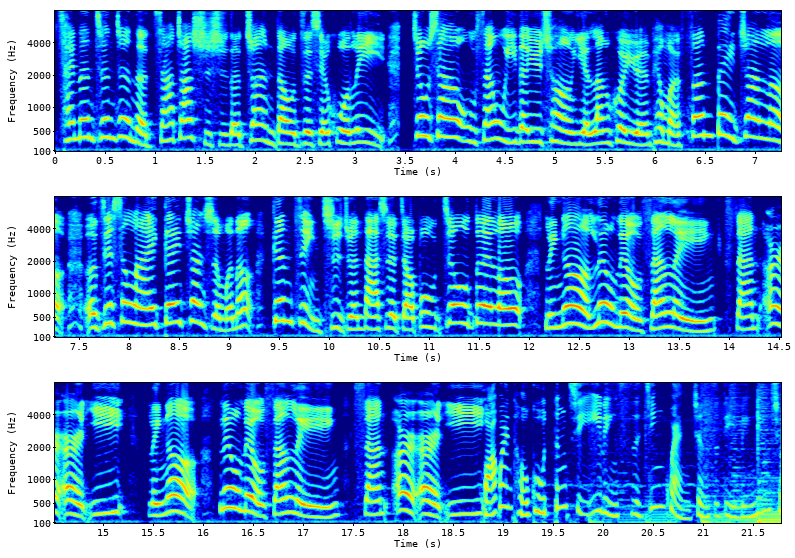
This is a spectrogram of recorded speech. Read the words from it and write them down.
才能真正的扎扎实实的赚到这些获利。就像五三五一的预创，也让会员朋友们翻倍赚了。而接下来该赚什么呢？跟紧至尊大师的脚步就对喽。零二六六三零三二二一，零二六六三零三二二一。华冠投顾登记一零四金管证字第零零九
